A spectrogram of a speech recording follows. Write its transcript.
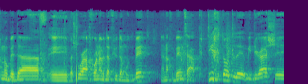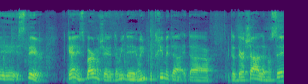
אנחנו בדף, אה, בשורה האחרונה בדף י' עמוד ב', אנחנו באמצע הפתיחתות למדרש אה, אסתר, כן, הסברנו שתמיד אה, הם היו פותחים את, ה, את, ה, את הדרשה על הנושא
